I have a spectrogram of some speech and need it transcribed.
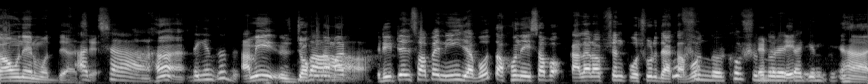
গাউনের মধ্যে আছে। আচ্ছা হ্যাঁ কিন্তু আমি যখন আমার রিটেল শপে নিয়ে যাব তখন এইসব কালার অপশন প্রচুর দেখাবো। সুন্দর খুব সুন্দর এটা- এটা কিন্তু। হ্যাঁ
